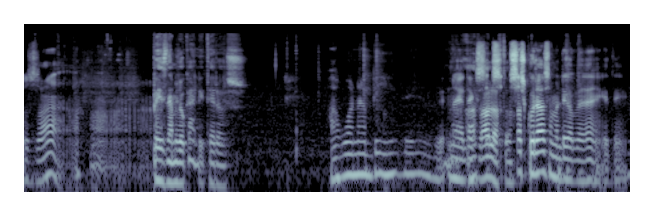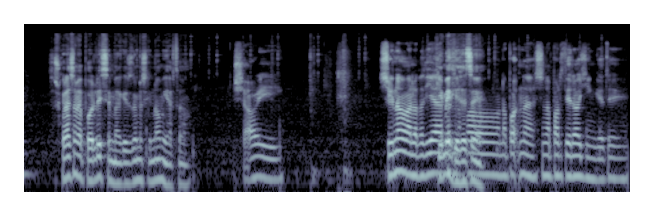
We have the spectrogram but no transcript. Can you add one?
Ζα. Παίζει να είμαι ο καλύτερος. I wanna be there. Ναι, Α, εντάξει. όλο σας- αυτό. Σας κουράσαμε λίγο, παιδιά, γιατί... Σας κουράσαμε πολύ σήμερα και ζητούμε συγγνώμη γι' αυτό. Sorry. Συγγνώμη, αλλά παιδιά. Κοιμήθηκες, πρέπει να έτσι; πάω- Να πω, ναι, σε ένα party rocking, γιατί.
